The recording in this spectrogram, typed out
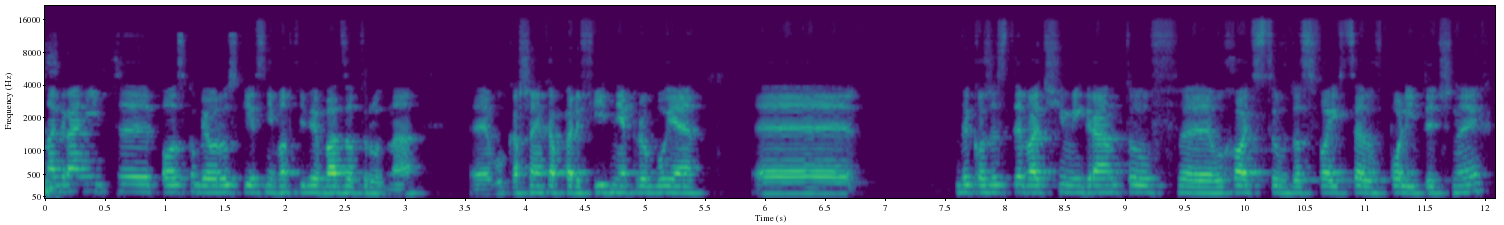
na granicy polsko-białoruskiej jest niewątpliwie bardzo trudna. E, Łukaszenka perfidnie próbuje e, wykorzystywać imigrantów, e, uchodźców do swoich celów politycznych.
